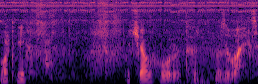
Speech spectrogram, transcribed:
От і почав город називається.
